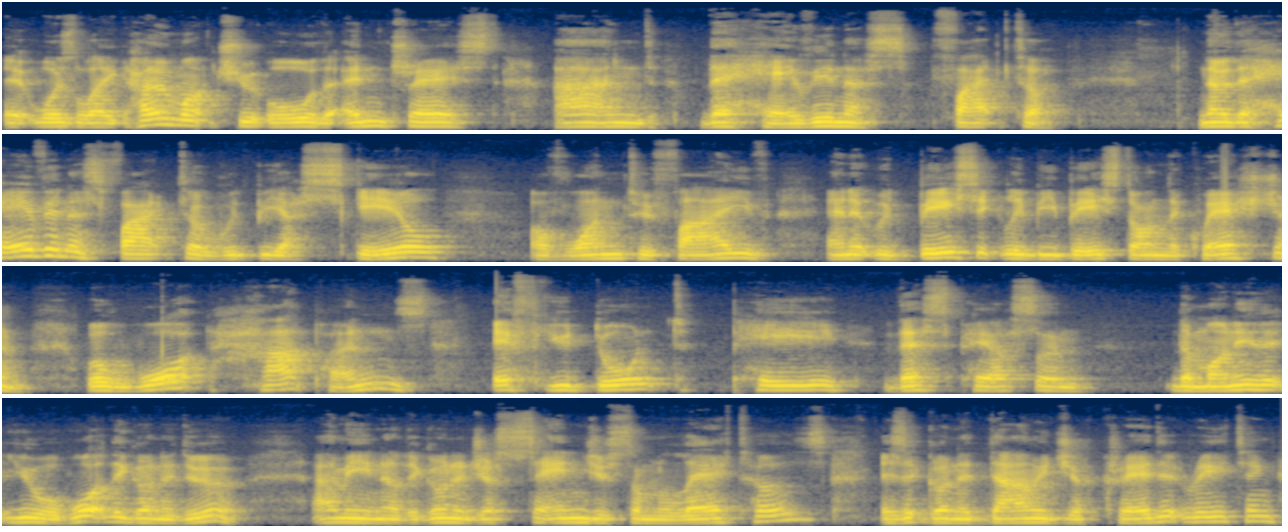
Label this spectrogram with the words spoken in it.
It was like how much you owe, the interest, and the heaviness factor. Now, the heaviness factor would be a scale of 1 to 5, and it would basically be based on the question well, what happens if you don't pay this person the money that you owe? What are they going to do? I mean, are they going to just send you some letters? Is it going to damage your credit rating?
